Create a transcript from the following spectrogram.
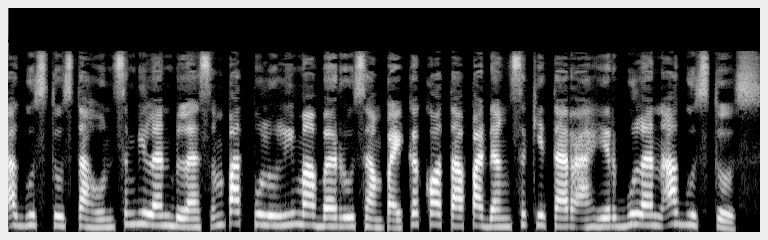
Agustus tahun 1945 baru sampai ke kota Padang sekitar akhir bulan Agustus.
